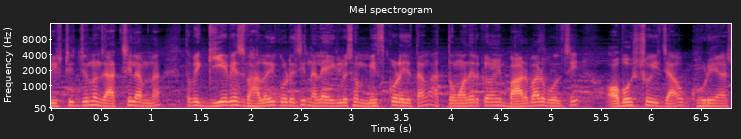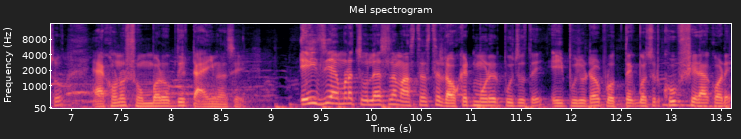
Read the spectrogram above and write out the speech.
বৃষ্টির জন্য যাচ্ছিলাম না, তবে গিয়ে বেশ ভালোই করেছি, নাহলে এগুলো সব মিস করে যেতাম। আর তোমাদেরকে আমি বারবার বলছি, অবশ্যই যাও, ঘুরে আসো। এখনও সোমবার অবধি টাইম আছে। এই যে আমরা চলে আসলাম আস্তে আস্তে রকেট মোড়ের পুজোতে, এই পুজোটাও প্রত্যেক বছর খুব সেরা করে।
